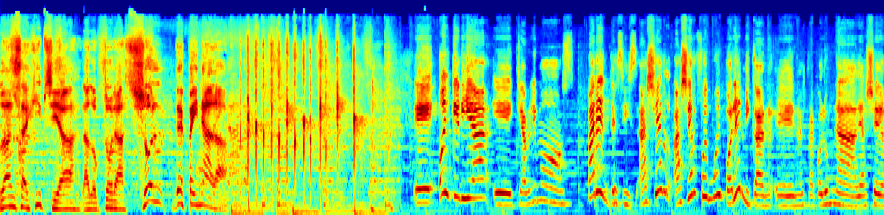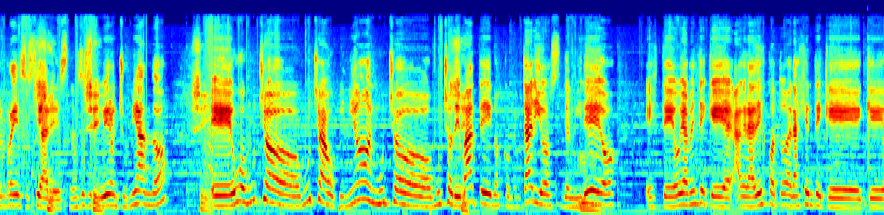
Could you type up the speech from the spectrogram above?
su danza egipcia, la doctora Sol Despeinada. Eh, hoy quería eh, que hablemos, paréntesis, ayer, ayer fue muy polémica eh, nuestra columna de ayer en redes sociales, no sé si estuvieron chusmeando. Sí. hubo mucho, mucha opinión, mucho, mucho debate en los comentarios del mm. video. Este, obviamente que agradezco a toda la gente que, que,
